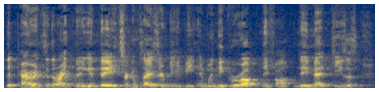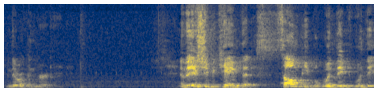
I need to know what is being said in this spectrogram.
The parents did the right thing and they circumcised their baby. And when they grew up, they, found, they met Jesus and they were converted. And the issue became this. Some people, when they, when they,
